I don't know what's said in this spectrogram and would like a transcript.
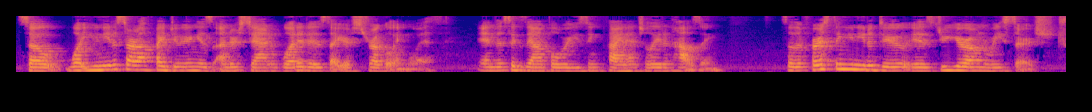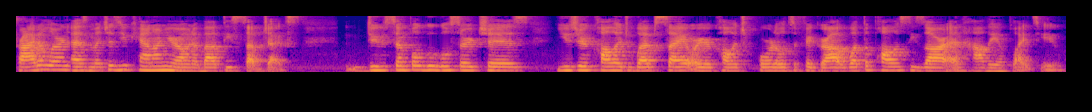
So, what you need to start off by doing is understand what it is that you're struggling with. In this example, we're using financial aid and housing. So, the first thing you need to do is do your own research. Try to learn as much as you can on your own about these subjects. Do simple Google searches, use your college website or your college portal to figure out what the policies are and how they apply to you.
